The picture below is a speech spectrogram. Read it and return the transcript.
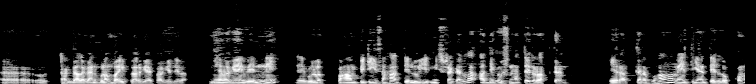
ටක් ගාලා ගන්න පුළුවන් බයිට් වර්ගයක් වගේ දේවල්. මේ වගේ වෙන්නේ ඒගොල්ලෝ පාම් පිටි සහ තෙලුයි මිශ්‍ර කරලා අධික උෂ්ණත්වයට රත් කරනවා. ඒ රත් කරපුවාම මේ තියෙන තෙල් ඔක්කොම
